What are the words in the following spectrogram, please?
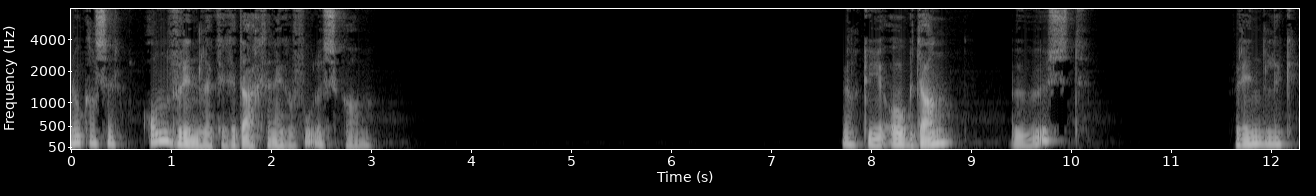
En ook als er onvriendelijke gedachten en gevoelens komen. Wel kun je ook dan bewust vriendelijk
